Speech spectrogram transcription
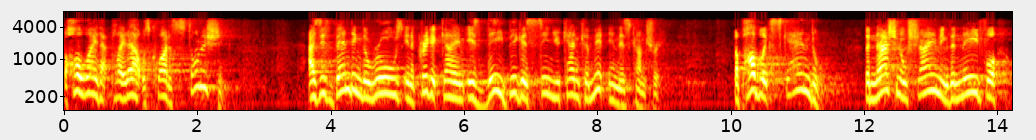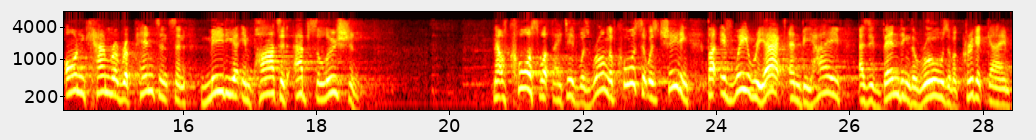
The whole way that played out was quite astonishing. As if bending the rules in a cricket game is the biggest sin you can commit in this country. The public scandal the national shaming, the need for on camera repentance and media imparted absolution. Now, of course, what they did was wrong. Of course, it was cheating. But if we react and behave as if bending the rules of a cricket game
